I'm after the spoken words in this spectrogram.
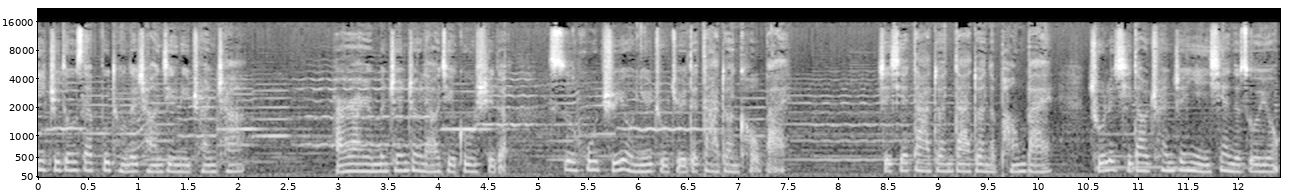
一直都在不同的场景里穿插，而让人们真正了解故事的，似乎只有女主角的大段口白。这些大段大段的旁白，除了起到穿针引线的作用，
